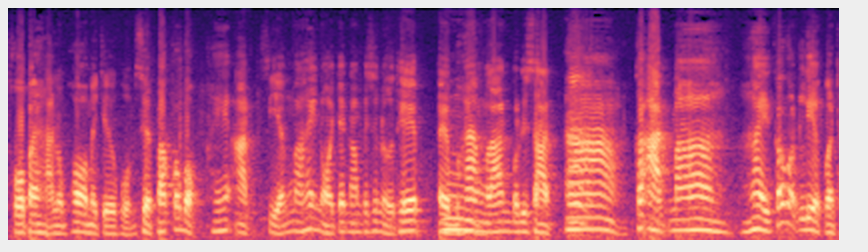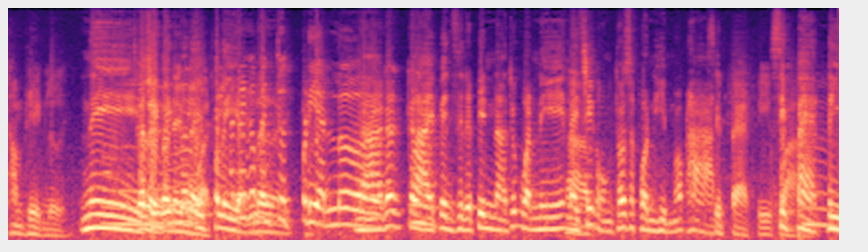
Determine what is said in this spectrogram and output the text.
โทรไปหาหลวงพ่อไม่เจอผม เสร็จปั๊บก็บอกให้อัดเสียงมาให้หน่อยจะนำไปเสนอเทปเอ่อห้างร้านบริษัท อ่า ก็อัดมาให้ก็เรียกมาทำเพลงเลย นี่ก็เลยชีวิตไม่ได้ก็เลยบวช เปลี่ยนอันนี้ก็เป็นลยจุดเปลี่ยนเลย นะก็กลายเป็นศิลปินนะทุกวันนี้ครับในชื่อของทศพลหิมพานต์ 18 ปีกว่า18 ปี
